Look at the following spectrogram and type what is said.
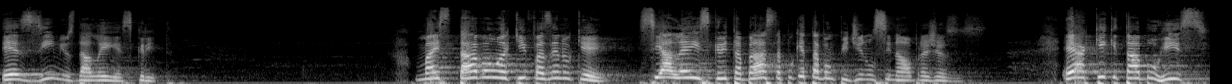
exímios da lei escrita. Mas estavam aqui fazendo o quê? Se a lei escrita basta, por que estavam pedindo um sinal para Jesus? É aqui que está a burrice.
